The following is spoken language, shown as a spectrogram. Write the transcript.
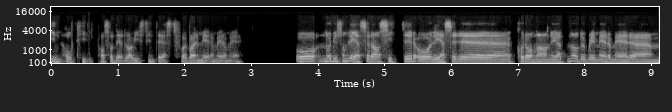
innhold tilpassa det du har vist interesse for, bare mer og mer og mer. Og når du som leser da sitter og leser eh, koronanyhetene, og du blir mer og mer eh,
